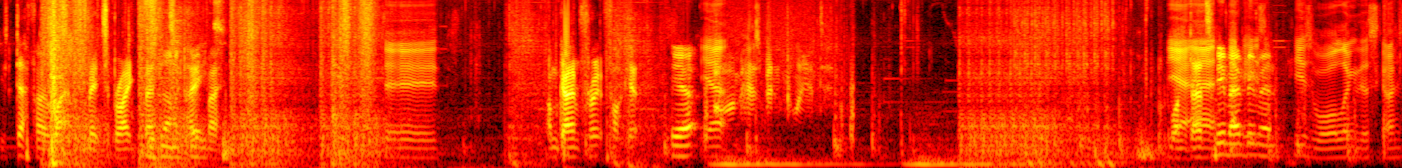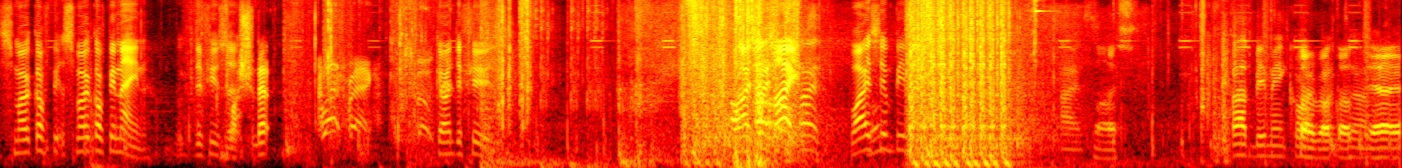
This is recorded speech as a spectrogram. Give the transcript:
He's defo waiting for me to break He's Ben on to a me. Uh, I'm going for it, fuck it. Yeah. yeah. One Yeah, dead. uh, B main, B he's, main. he's walling this guy. Smoke off, B- smoke off B main. Diffuse it. Flashing it. Flashbang. Smoke. Go and diffuse. On Nice, site, on nice. Why is he on B main? Nice. Nice. Bad B main core. Sorry about but, that. uh, Yeah, yeah.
